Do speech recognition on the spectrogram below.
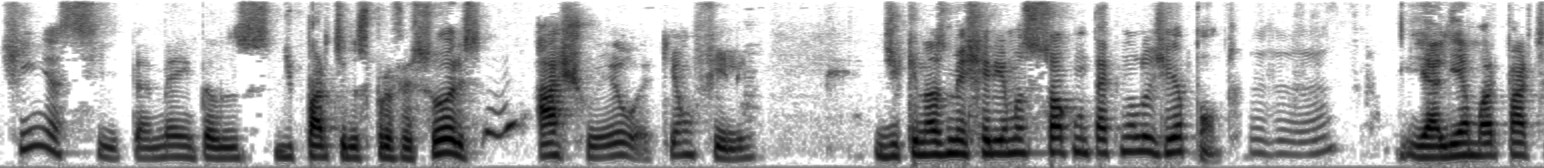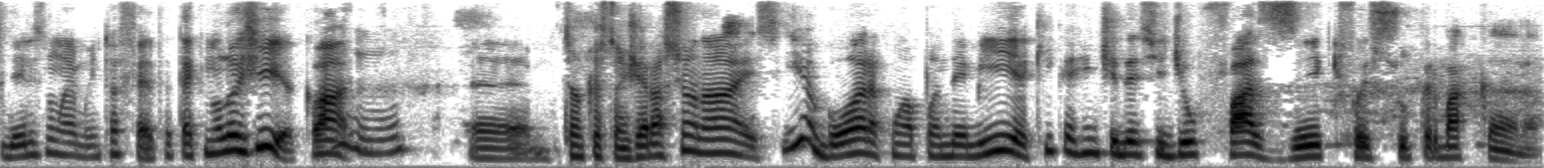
tinha-se também, pelos, de parte dos professores, acho eu, que é um feeling, de que nós mexeríamos só com tecnologia, ponto. Uhum. E ali a maior parte deles não é muito afeta a tecnologia, claro. Uhum. É, são questões geracionais. E agora, com a pandemia, o que, que a gente decidiu fazer que foi super bacana?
